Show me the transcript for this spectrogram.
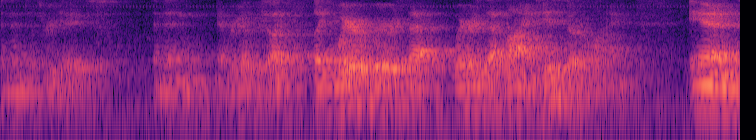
and then to three days, and then every other, day? like, like where, where is that, where is that line? Is there a line? And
